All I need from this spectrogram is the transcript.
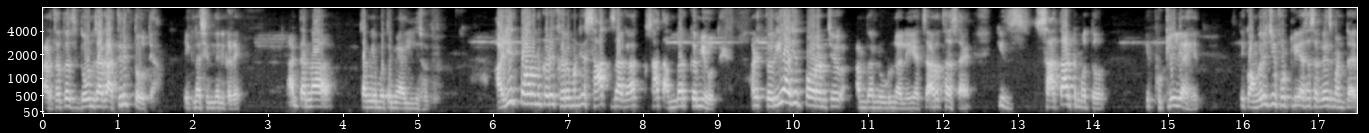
अर्थातच दोन जागा अतिरिक्त होत्या एकनाथ शिंदेकडे. आणि त्यांना चांगली मतं मिळालेलीच होती. अजित पवारांकडे खरं म्हणजे सात जागा सात आमदार कमी होते. आणि तरीही अजित पवारांचे आमदार निवडून आले याचा अर्थ असा आहे की सात आठ मतं ही फुटलेली आहेत. ती काँग्रेसची फुटली असं सगळेच म्हणतायत.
